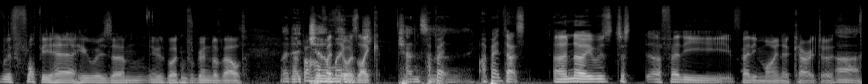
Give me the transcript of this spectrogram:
with floppy hair who was um who was working for Grindelwald. Like I bet- I bet there was like chancellor. I bet that's uh, no, he was just a fairly fairly minor character. Ah.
